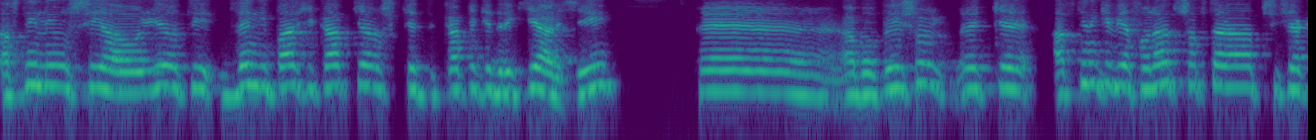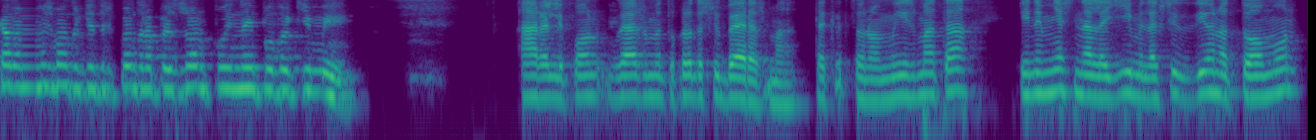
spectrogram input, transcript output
αυτή είναι η ουσία όλη, ότι δεν υπάρχει κάποια, κάποια κεντρική αρχή ε, από πίσω ε, και αυτή είναι και η διαφορά τους από τα ψηφιακά νομίσματα των κεντρικών τραπεζών που είναι υποδοκιμή. Άρα λοιπόν βγάζουμε το πρώτο συμπέρασμα. Τα κρυπτονομίσματα είναι μια συναλλαγή μεταξύ δύο ατόμων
